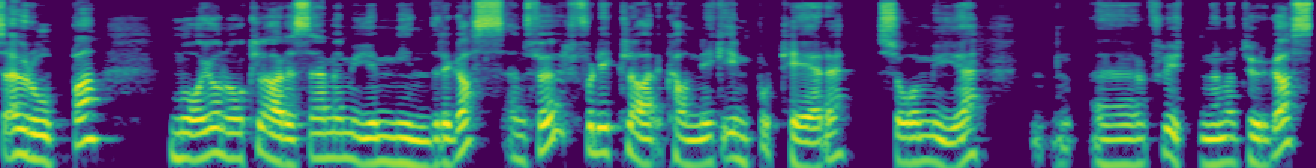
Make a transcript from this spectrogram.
Så Europa må jo nå klare seg med mye mindre gass enn før, for de kan ikke importere så mye eh, flytende naturgass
